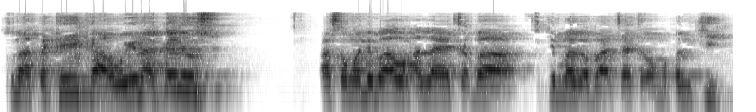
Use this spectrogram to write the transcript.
suna ta kai kawo yana ganin su. Asan wani bawon Allah ya taba cikin magabata ta mafalki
